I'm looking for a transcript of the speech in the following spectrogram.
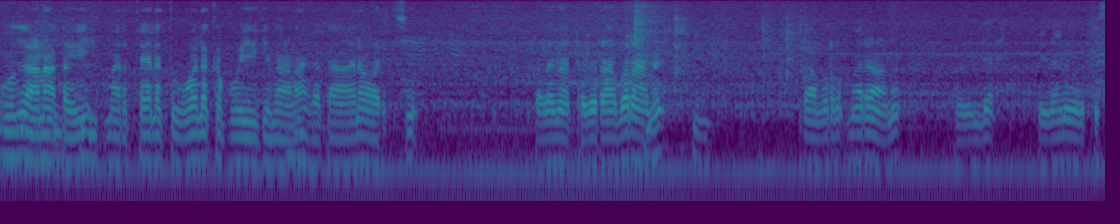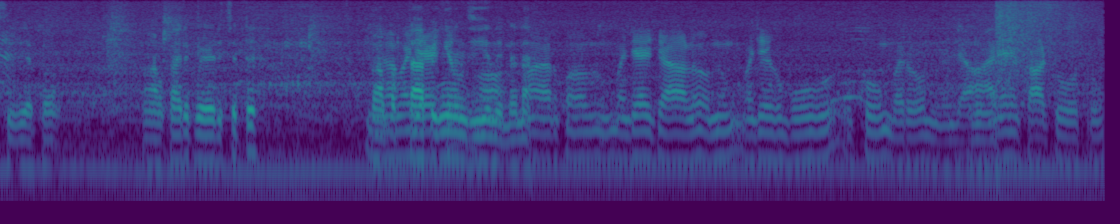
നമുക്ക് കാണാം കേട്ടോ. ഈ മരത്തേലെ തോലൊക്കെ പോയിരിക്കുന്നതാണ്. ഇതൊക്കെ ആന ഉരച്ച് വളരെ നട്ടത്. റബ്ബറാണ്. റബ്ബർ മരമാണ്. അതിന്റെ ഇതാണ് ഇവിടുത്തെ സ്ഥിതി. അപ്പോൾ ആൾക്കാർ പേടിച്ചിട്ട് ഒന്നും ചെയ്യുന്നില്ല ആർക്കും മര്യാദയ്ക്ക് ആളൊന്നും മര്യാദയ്ക്ക് പോകും വരവൊന്നുമില്ല ആരെ കാട്ടുപോത്തും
